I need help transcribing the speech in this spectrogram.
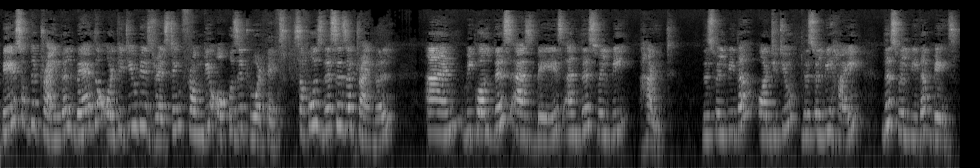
base of the triangle where the altitude is resting from the opposite vertex. Suppose this is a triangle and we call this as base and this will be height. This will be the altitude, this will be height, this will be the base.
